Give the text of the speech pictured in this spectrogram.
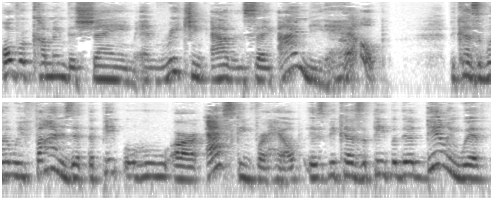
overcoming the shame and reaching out and saying, I need help. Because what we find is that the people who are asking for help is because the people they're dealing with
